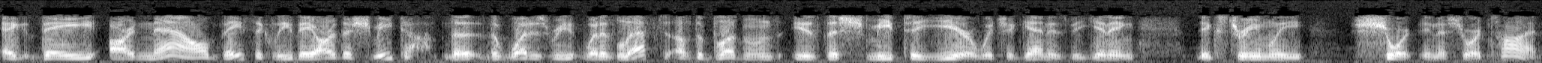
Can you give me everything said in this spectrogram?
eh, they are now basically they are the Shemitah. The, the what is re, what is left of the blood moons is the Shemitah year, which again is beginning extremely short in a short time.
